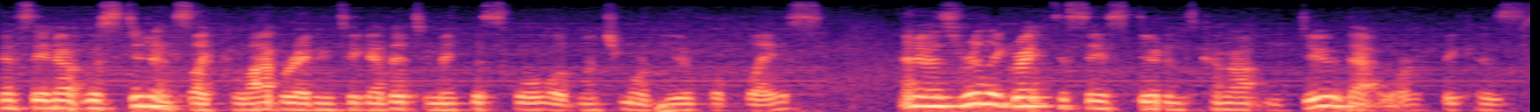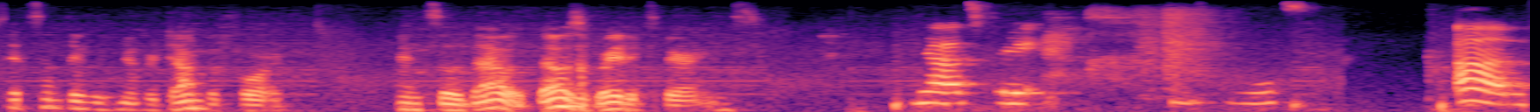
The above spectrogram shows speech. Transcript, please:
And so you know, it was students like collaborating together to make the school a much more beautiful place. And it was really great to see students come out and do that work because it's something we've never done before. And so that was that was a great experience. Yeah, that's great. Um,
